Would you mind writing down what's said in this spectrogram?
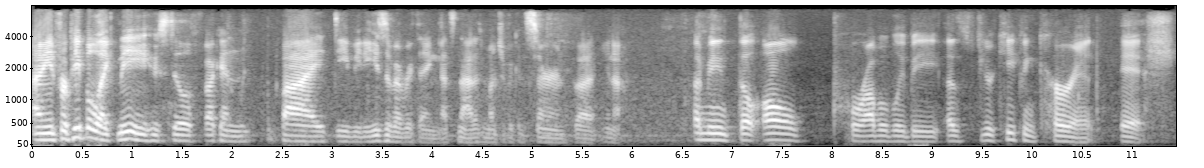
I mean, for people like me who still fucking buy DVDs of everything, that's not as much of a concern. But you know, I mean, they'll all probably be as if you're keeping current-ish.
